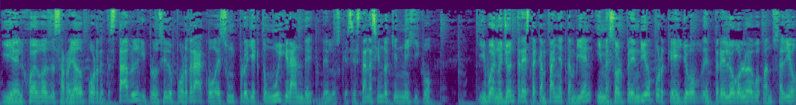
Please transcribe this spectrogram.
y el juego es desarrollado por Detestable y producido por Draco. Es un proyecto muy grande de los que se están haciendo aquí en México. Y bueno, yo entré a esta campaña también y me sorprendió porque yo entré luego luego cuando salió.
